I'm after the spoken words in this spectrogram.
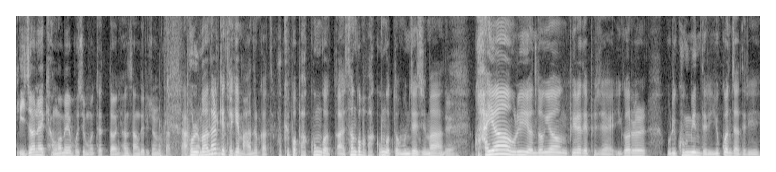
이전에 경험해 보지 못했던 현상들이 좀 나타나고 볼만할 게. 되게 많을 것 같아요. 국회법 바꾼 것, 아, 선거법 바꾼 것도 문제지만 네. 과연 우리 연동형 비례대표제 이거를 우리 국민들이 유권자들이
